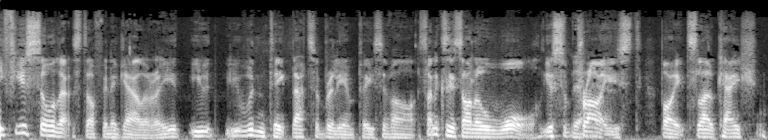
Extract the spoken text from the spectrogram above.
if you saw that stuff in a gallery, you you, you wouldn't think that's a brilliant piece of art. It's only because it's on a wall. You're surprised by its location.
